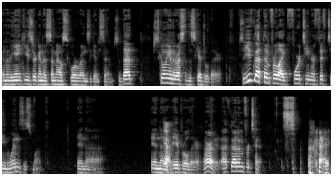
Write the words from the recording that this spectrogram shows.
and then the Yankees are going to somehow score runs against them. So that just going in the rest of the schedule there. So you've got them for like 14 or 15 wins this month in uh, in uh, yeah. April there. All right, I've got them for 10. okay.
